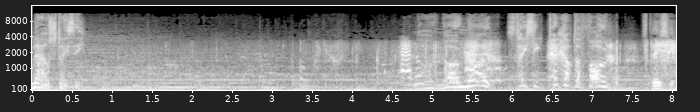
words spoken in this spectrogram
Now, Stacy. Oh my god. Adam. No, no. Stacy, pick up the phone. Stacy, We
